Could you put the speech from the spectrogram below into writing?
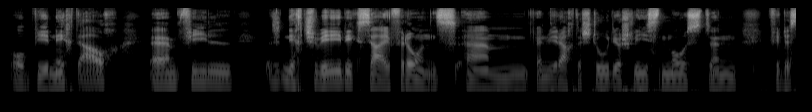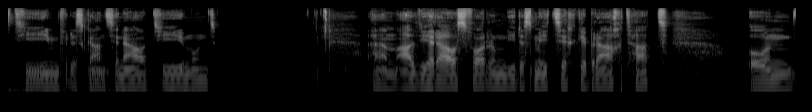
ob wir nicht auch ähm, viel nicht schwierig sei für uns, ähm, wenn wir auch das Studio schließen mussten, für das Team, für das ganze Now-Team und ähm, all die Herausforderungen, die das mit sich gebracht hat. Und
